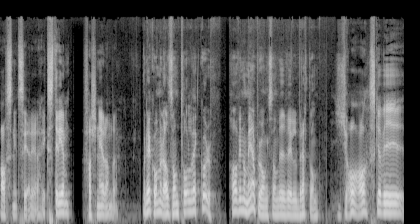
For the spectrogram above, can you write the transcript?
avsnittsserie. Extremt fascinerande. Och det kommer alltså om 12 veckor. Har vi något mer på gång som vi vill berätta om? Ja, ska vi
